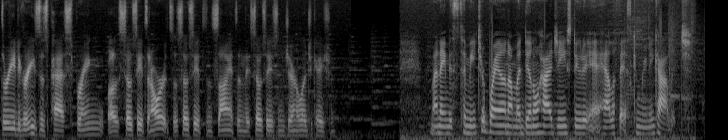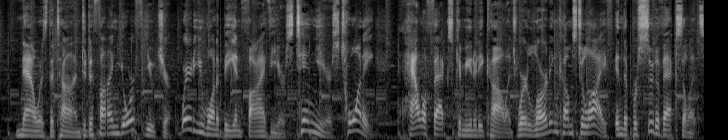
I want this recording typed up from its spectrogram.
three degrees this past spring, Associates in Arts, Associates in Science, and the Associates in General Education. My name is Tamitra Brown. I'm a dental hygiene student at Halifax Community College. Now is the time to define your future. Where do you want to be in five years, 10 years, 20? Halifax Community College, where learning comes to life in the pursuit of excellence.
